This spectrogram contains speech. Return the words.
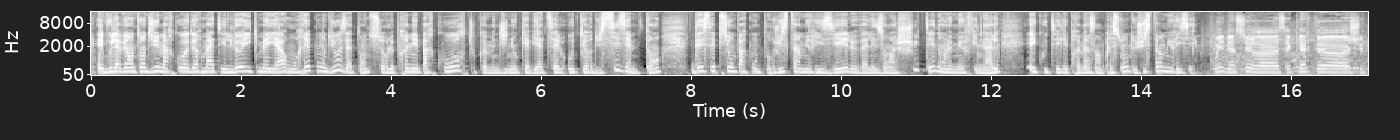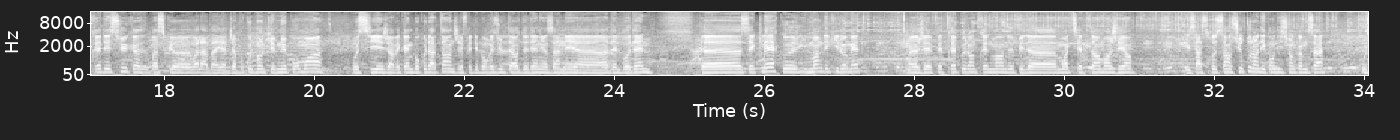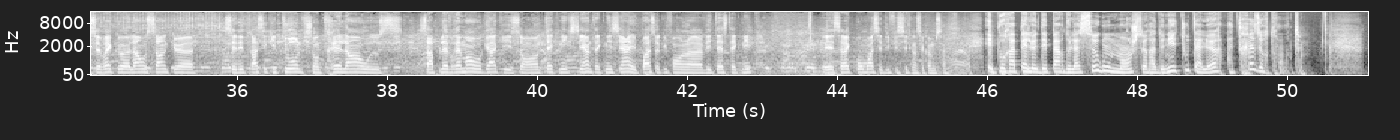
Et vous l'avez entendu, Marco Odermatt et Loïc Meillard ont répondu aux attentes sur le premier parcours, tout comme Gino Caviatzel, auteur du sixième temps. Déception par contre pour Justin Murisier, le Valaisan a chuté dans le mur final. Écoutez les premières impressions de Justin Murisier. Oui, bien sûr, euh, c'est clair que je suis très déçu parce que voilà, bah, il y a déjà beaucoup de monde qui est venu pour moi. Aussi, j'avais quand même beaucoup d'attentes. J'ai fait des bons résultats aux deux dernières années euh, à Delboden. Euh, c'est clair qu'il manque des kilomètres. Euh, j'ai fait très peu d'entraînement depuis le mois de septembre en géant. Et ça se ressent surtout dans des conditions comme ça, où c'est vrai que là on sent que c'est des tracés qui tournent, qui sont très lents, où ça plaît vraiment aux gars qui sont techniciens, techniciens et pas ceux qui font la vitesse technique. Et c'est vrai que pour moi c'est difficile quand c'est comme ça. Et pour rappel, le départ de la seconde manche sera donné tout à l'heure à 13h30.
